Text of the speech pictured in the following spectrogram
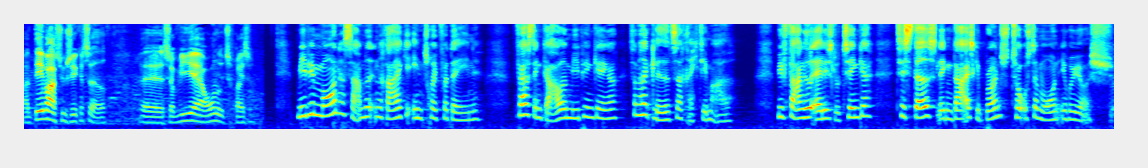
Og det var succeskriteriet. Øh, så vi er ovenud tilfredse. Mipi Morgen har samlet en række indtryk for dagene. Først en gavet Mipi-gænger, som havde glædet sig rigtig meget. Vi fangede Alice Lutinka til stads legendariske brunch torsdag morgen i Rioche.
